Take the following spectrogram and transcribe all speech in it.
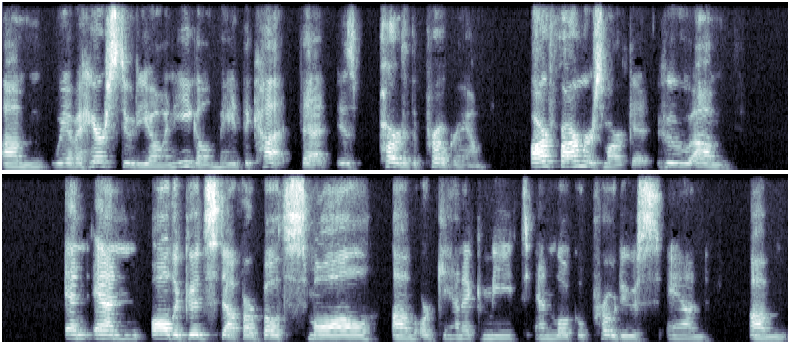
Um, we have a hair studio in Eagle made the cut that is part of the program. Our farmers market, who um, and and all the good stuff are both small um, organic meat and local produce and um,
